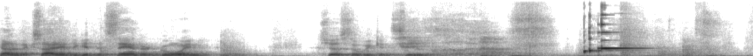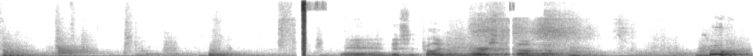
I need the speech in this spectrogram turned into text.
Kind of excited to get the sander going just so we can see. And this is probably the worst of them. Whew.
